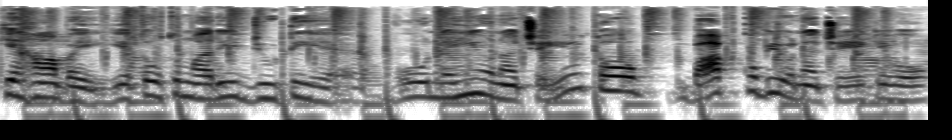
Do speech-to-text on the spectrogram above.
कि हाँ भाई ये तो तुम्हारी ड्यूटी है वो नहीं होना चाहिए तो बाप को भी होना चाहिए कि वो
